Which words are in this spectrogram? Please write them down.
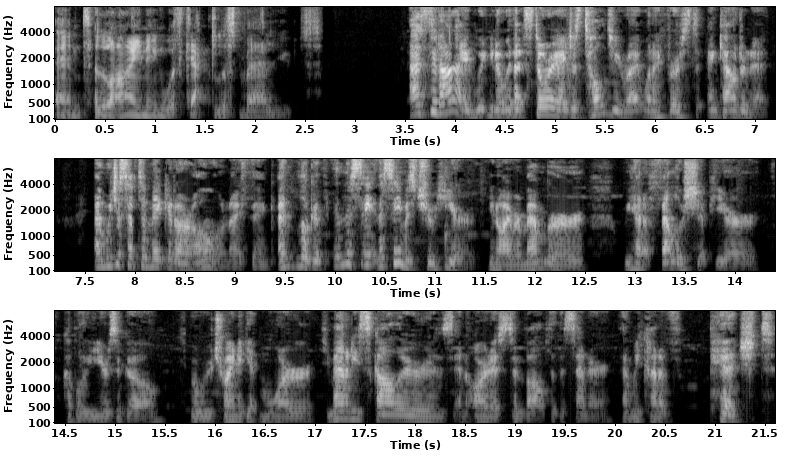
and aligning with capitalist values. As did I, you know, with that story I just told you, right, when I first encountered it. And we just have to make it our own, I think. And look, and the same, the same is true here. You know, I remember we had a fellowship here a couple of years ago where we were trying to get more humanities scholars and artists involved at the center. And we kind of pitched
